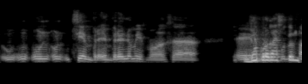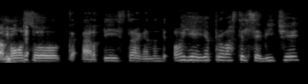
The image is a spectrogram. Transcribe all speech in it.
Un, siempre, pero es lo mismo. O sea, eh, ya probaste el famoso, artista, cantante. Oye, ¿ya probaste el ceviche?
